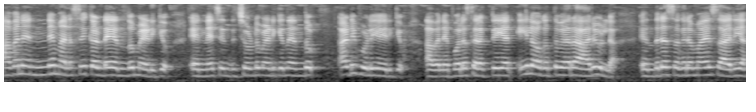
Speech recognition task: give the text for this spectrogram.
അവൻ എന്നെ മനസ്സിൽ കണ്ടേ എന്തും മേടിക്കും. എന്നെ ചിന്തിച്ചുകൊണ്ട് മേടിക്കുന്ന എന്തും അടിപൊളിയായിരിക്കും. അവനെ പോലെ സെലക്ട് ചെയ്യാൻ ഈ ലോകത്ത് വേറെ ആരുമില്ല. എന്ത് രസകരമായ സാരിയാ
